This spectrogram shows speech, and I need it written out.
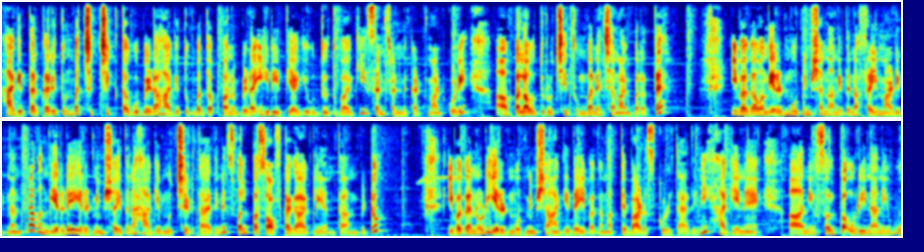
ಹಾಗೆ ತರಕಾರಿ ತುಂಬ ಚಿಕ್ಕ ಚಿಕ್ಕ ತಗೋಬೇಡ ಹಾಗೆ ತುಂಬ ದಪ್ಪನೂ ಬೇಡ. ಈ ರೀತಿಯಾಗಿ ಉದ್ದುದ್ದವಾಗಿ ಸಣ್ಣ ಸಣ್ಣ ಕಟ್ ಮಾಡ್ಕೊಳ್ಳಿ. ಪಲಾವ್ ರುಚಿ ತುಂಬಾ ಚೆನ್ನಾಗಿ ಬರುತ್ತೆ. ಇವಾಗ ಒಂದು ಎರಡು ಮೂರು ನಿಮಿಷ ನಾನು ಇದನ್ನು ಫ್ರೈ ಮಾಡಿದ ನಂತರ ಒಂದು ಎರಡೇ ಎರಡು ನಿಮಿಷ ಇದನ್ನು ಹಾಗೆ ಮುಚ್ಚಿಡ್ತಾ ಇದ್ದೀನಿ. ಸ್ವಲ್ಪ ಸಾಫ್ಟಾಗಿ ಆಗಲಿ ಅಂತ ಅಂದ್ಬಿಟ್ಟು. ಇವಾಗ ನೋಡಿ ಎರಡು ಮೂರು ನಿಮಿಷ ಆಗಿದೆ. ಇವಾಗ ಮತ್ತೆ ಬಾಡಿಸ್ಕೊಳ್ತಾ ಇದ್ದೀನಿ ಹಾಗೆಯೇ ನೀವು ಸ್ವಲ್ಪ ಉರಿನ ನೀವು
